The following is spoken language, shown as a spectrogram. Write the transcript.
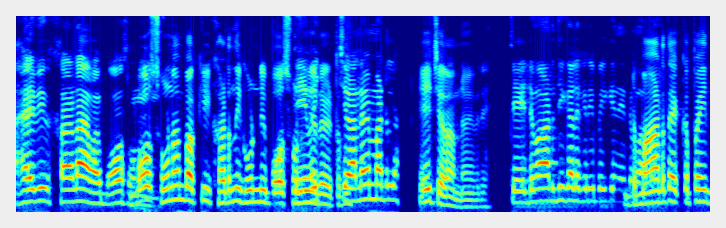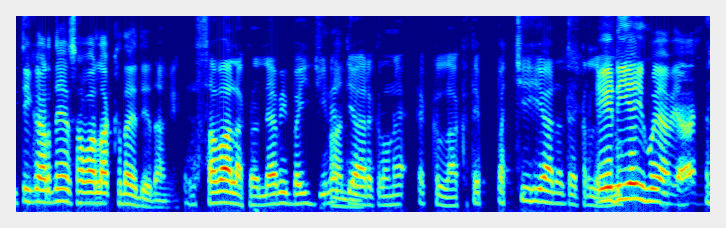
ਹੈਵੀ ਖੜਾਵਾ ਬਹੁਤ ਸੋਹਣਾ। ਬਹੁਤ ਸੋਹਣਾ ਬਾਕੀ ਖੜਨੀ ਖੁੜਨੀ ਬਹੁਤ ਸੋਹਣੀ ਰੇਟ 94 ਮਾਡਲ ਇਹ 94 ਵੀਰੇ। ਤੇ ਡਿਮਾਂਡ ਦੀ ਗੱਲ ਕਰੀ ਬਈ ਕਿੰਨੀ ਡਿਮਾਂਡ ਤੇ 1.35 ਕਰਦੇ ਆ ਸਵਾ ਲੱਖ ਦਾ ਹੀ ਦੇ ਦਾਂਗੇ। ਸਵਾ ਲੱਖ ਦਾ। ਲੈ ਵੀ ਬਈ ਜਿਹਨੇ। ਤਿਆਰ ਕਰਾਉਣਾ 1 ਲੱਖ ਤੇ 25000 ਦਾ ਟਰੈਕਟਰ ਲੈ ADI ਹੋਇਆ ਵਿਆਹ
